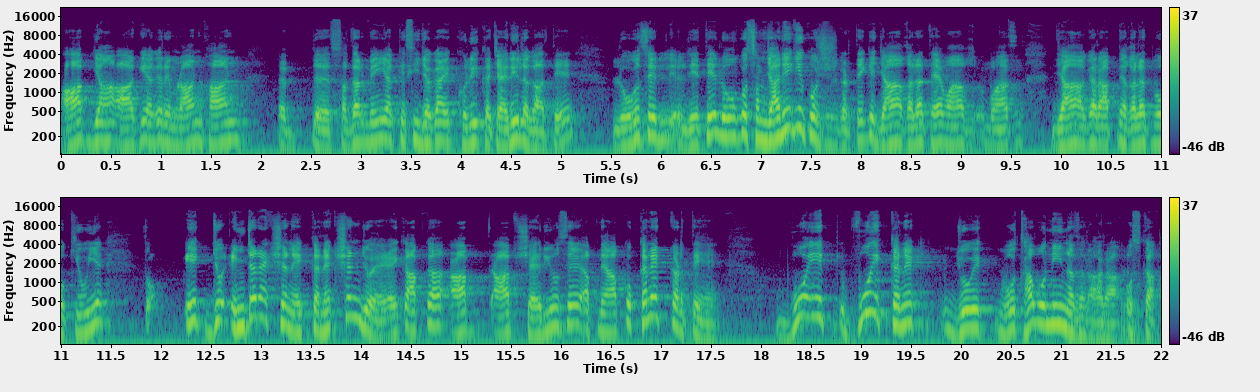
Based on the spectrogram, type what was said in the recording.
आप यहाँ आके अगर इमरान खान सदर में या किसी जगह एक खुली कचहरी लगाते, लोगों से लेते, लोगों को समझाने की कोशिश करते कि जहाँ गलत है, वहाँ वहाँ जहाँ अगर आपने गलत वो की हुई है। तो एक जो इंटरेक्शन है कनेक्शन जो है, एक आपका, आप आप शहरियों से अपने आप को कनेक्ट करते हैं, वो एक वो एक कनेक्ट जो एक वो था, वो नहीं नज़र आ रहा उसका।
